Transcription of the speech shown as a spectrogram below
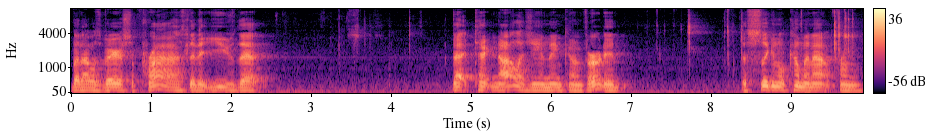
but I was very surprised that it used that that technology and then converted the signal coming out from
